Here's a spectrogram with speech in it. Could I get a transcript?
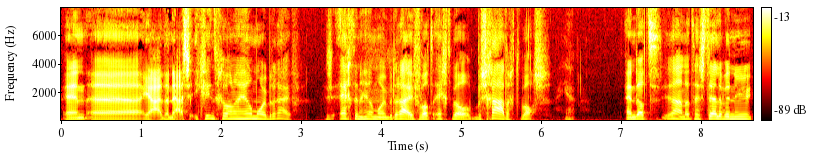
En eh, ja, daarnaast, ik vind het gewoon een heel mooi bedrijf. Het is echt een heel mooi bedrijf, wat echt wel beschadigd was. Ja. En dat, ja, dat herstellen we nu.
